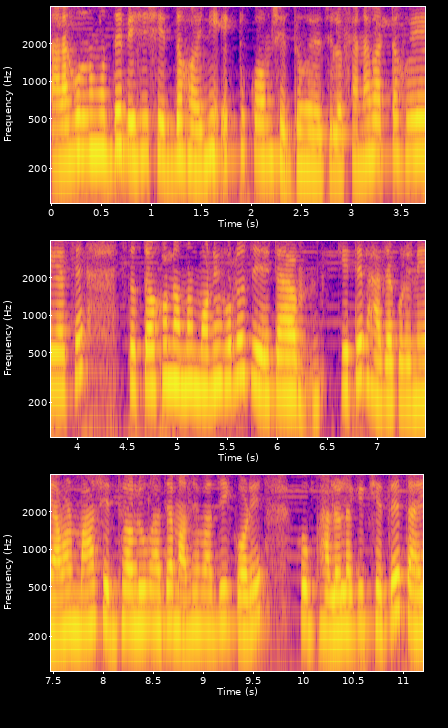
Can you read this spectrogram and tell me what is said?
তাড়াহুড়োর মধ্যে বেশি সেদ্ধ হয়নি, একটু কম সেদ্ধ হয়েছিল। ফেনা ভাতটা হয়ে গেছে। তো তখন আমার মনে হলো যে এটা কেটে ভাজা করে নিই। আমার মা সেদ্ধ আলু ভাজা মাঝে মাঝেই করে, খুব ভালো লাগে খেতে। তাই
